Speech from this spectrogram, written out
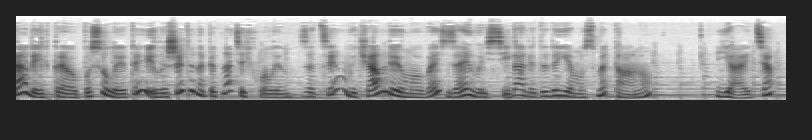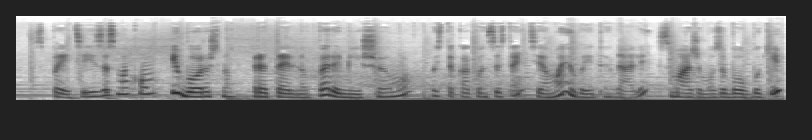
Далі їх треба посолити і лишити на 15 хвилин. За цим вичавлюємо весь зайвий сік. Далі додаємо сметану, яйця, спеції за смаком і борошно. Ретельно перемішуємо. Ось така консистенція має вийти. Далі смажимо з обох боків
